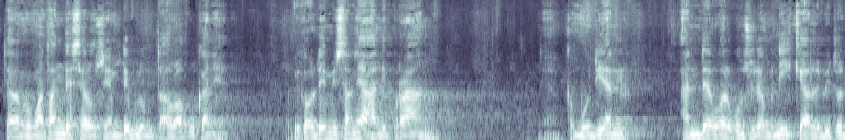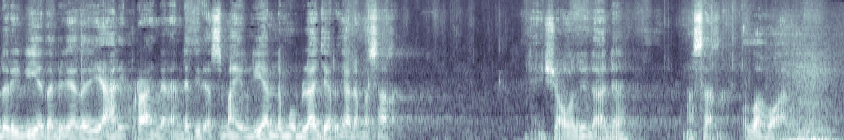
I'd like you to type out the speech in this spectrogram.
Dalam rumah tangga seharusnya dia belum tahu lakukan ya. Tapi kalau dia misalnya ahli perang, ya, kemudian anda walaupun sudah menikah lebih tua dari dia, tapi ternyata dia ahli perang dan anda tidak semahir dia, anda mau belajar nggak ada masalah. Ya, insya Allah tidak ada masalah. Allahu a'lam.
